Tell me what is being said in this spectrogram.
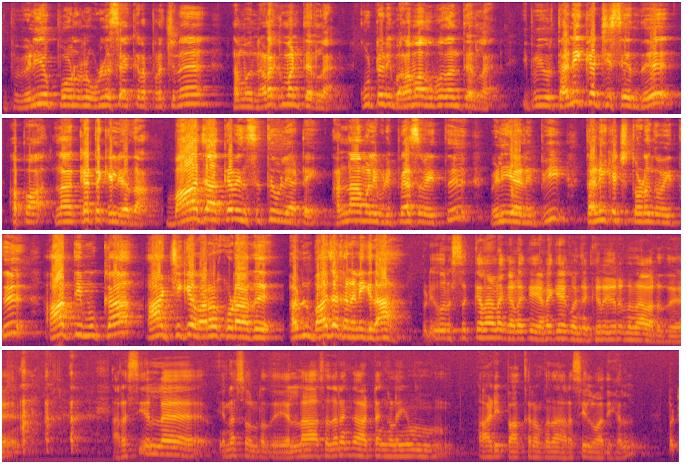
இப்போ வெளியே போனவர்களை உள்ளே சேர்க்குற பிரச்சனை நம்ம நடக்குமான்னு தெரில கூட்டணி பலமாக போதான்னு தெரில இப்போ இவர் தனி கட்சி சேர்ந்து அப்போ நான் கேட்ட கேள்வி தான் பாஜகவின் சித்து விளையாட்டை அண்ணாமலை இப்படி பேச வைத்து வெளியே அனுப்பி தனி கட்சி தொடங்க வைத்து அதிமுக ஆட்சிக்கே வரக்கூடாது அப்படின்னு பாஜக நினைக்குதா? இப்படி ஒரு சிக்கலான கணக்கு எனக்கே கொஞ்சம் கிருகிருன்னு தான் வருது. அரசியலில் என்ன சொல்கிறது எல்லா சதுரங்க ஆட்டங்களையும் ஆடி பார்க்குறவங்க தான் அரசியல்வாதிகள். பட்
